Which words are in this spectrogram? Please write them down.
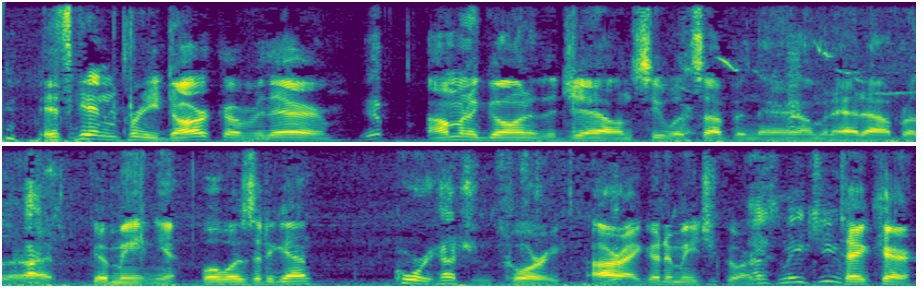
it's getting pretty dark over there. Yep. I'm gonna go into the jail and see what's up in there, and I'm gonna head out, brother. All right. Good meeting you. What was it again? Cory Hutchins. Cory. All right. Good to meet you, Cory. Nice to meet you. Take care.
